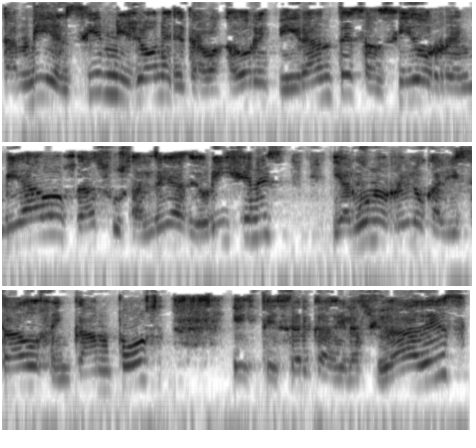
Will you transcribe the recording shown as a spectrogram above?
también 100 millones de trabajadores migrantes han sido reenviados a sus aldeas de orígenes y algunos relocalizados en campos este, cerca de las ciudades.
